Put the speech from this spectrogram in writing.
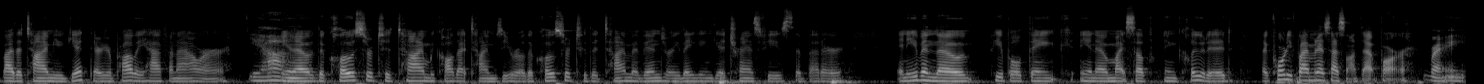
By the time you get there you're probably half an hour Yeah. you know the closer to time we call that time zero the closer to the time of injury they can get transfused the better and even though people think you know myself included like 45 minutes that's not that far Right.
